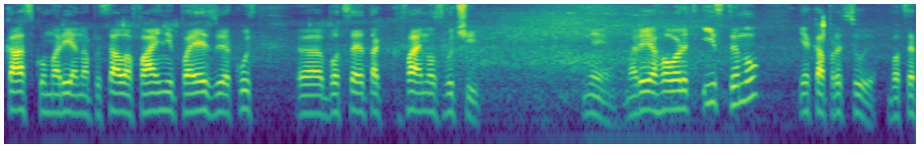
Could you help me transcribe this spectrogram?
казку Марія написала файні поезію якусь, е, бо це так файно звучить. Ні, Марія говорить істину, яка працює, бо це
